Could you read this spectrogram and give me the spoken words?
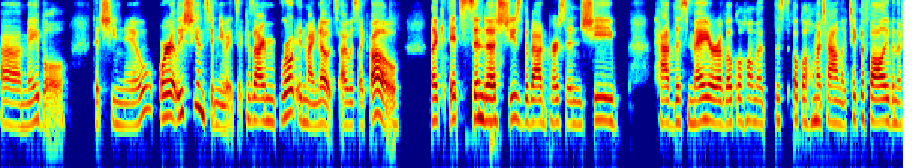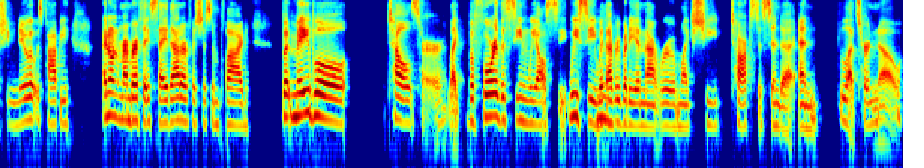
uh, mabel that she knew or at least she insinuates it because i wrote in my notes i was like oh like it's cinda she's the bad person she had this mayor of oklahoma this oklahoma town like take the fall even though she knew it was poppy I don't remember if they say that or if it's just implied, but Mabel tells her like before the scene we all see we see with mm. everybody in that room like she talks to Cinda and lets her know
